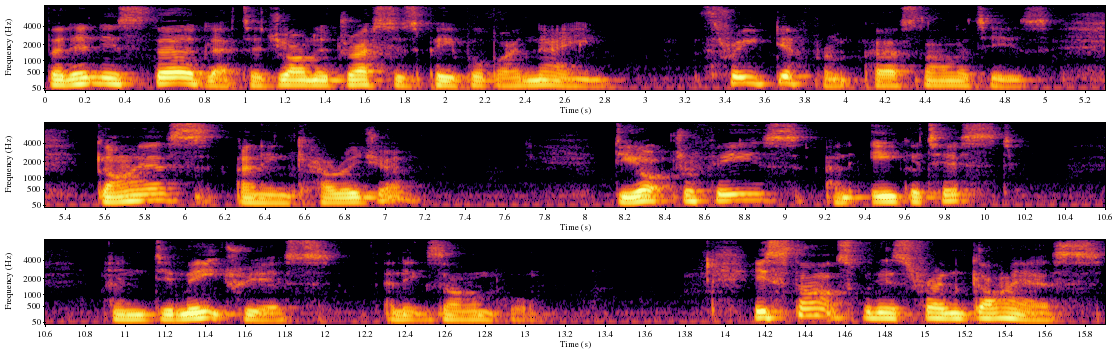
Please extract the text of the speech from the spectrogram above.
But in his third letter, John addresses people by name. Three different personalities Gaius, an encourager, Diotrephes, an egotist, and Demetrius, an example. He starts with his friend Gaius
